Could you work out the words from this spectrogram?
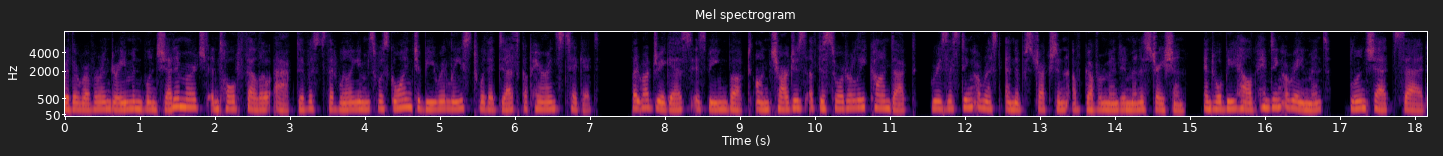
where the Reverend Raymond Blanchette emerged and told fellow activists that Williams was going to be released with a desk appearance ticket but Rodriguez is being booked on charges of disorderly conduct, resisting arrest and obstruction of government administration, and will be held pending arraignment, Blanchette said.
